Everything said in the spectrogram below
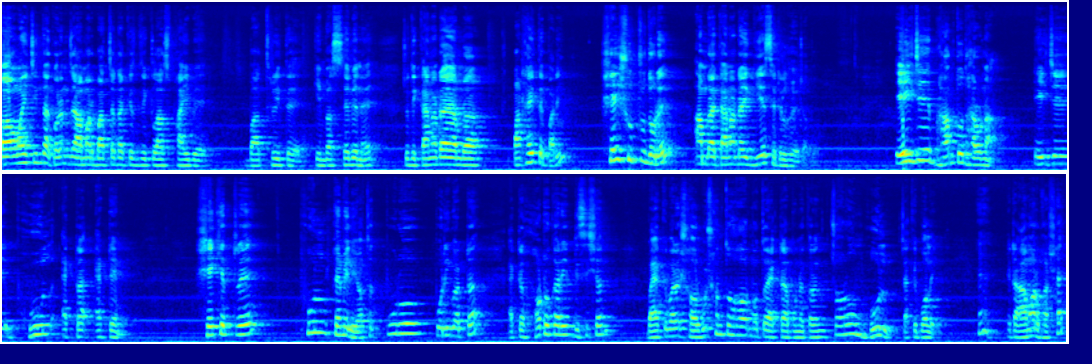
বাবা মাই চিন্তা করেন যে আমার বাচ্চাটাকে যদি ক্লাস ফাইভে বা থ্রিতে কিংবা সেভেনে যদি কানাডায় আমরা পাঠাইতে পারি, সেই সূত্র ধরে আমরা কানাডায় গিয়ে সেটেল হয়ে যাব। এই যে ভ্রান্ত ধারণা, এই যে ভুল একটা অ্যাটেম্প সেক্ষেত্রে ফুল ফ্যামিলি, অর্থাৎ পুরো পরিবারটা একটা হটকারী ডিসিশন বা একেবারে সর্বশান্ত হওয়ার মতো একটা মনে করেন চরম ভুল যাকে বলে হ্যাঁ? এটা আমার ভাষায়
